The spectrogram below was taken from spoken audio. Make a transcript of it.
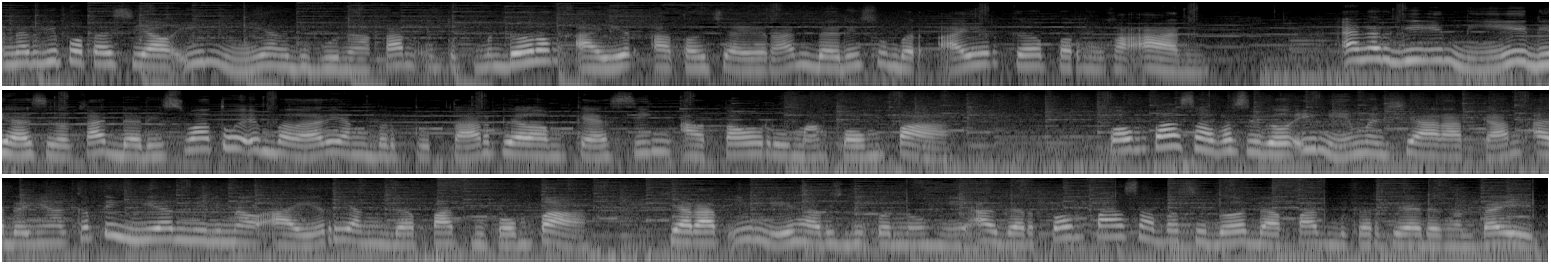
Energi potensial ini yang digunakan untuk mendorong air atau cairan dari sumber air ke permukaan. Energi ini dihasilkan dari suatu impeller yang berputar dalam casing atau rumah pompa. Pompa submersible ini mensyaratkan adanya ketinggian minimal air yang dapat dipompa. Syarat ini harus dipenuhi agar pompa submersible dapat bekerja dengan baik.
